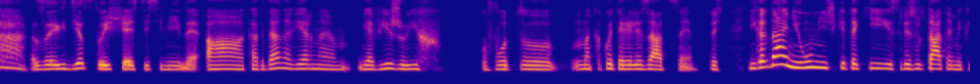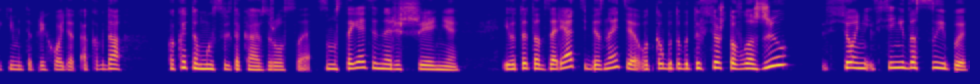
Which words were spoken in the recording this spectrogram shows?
за их детство и счастье семейное. А когда, наверное, я вижу их вот э, на какой-то реализации. То есть не когда они умнички такие с результатами какими-то приходят, а когда какая-то мысль такая взрослая, самостоятельное решение. И вот этот заряд тебе, знаете, вот как будто бы ты все, что вложил, все, все недосыпы,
